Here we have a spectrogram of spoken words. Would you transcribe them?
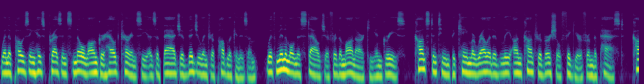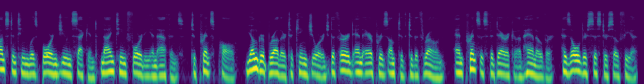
when opposing his presence no longer held currency as a badge of vigilant republicanism, with minimal nostalgia for the monarchy in Greece, Constantine became a relatively uncontroversial figure from the past. Constantine was born June 2, 1940 in Athens, to Prince Paul, younger brother to King George III and heir presumptive to the throne, and Princess Frederica of Hanover, his older sister Sophia,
